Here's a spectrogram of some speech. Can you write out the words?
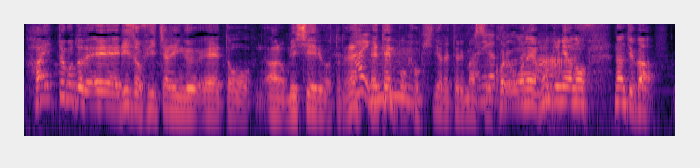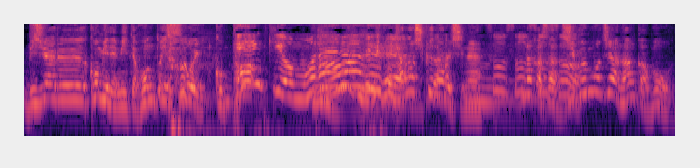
はい。ということで、えー、リゾフィーチャリング、えっ、と、あの、ミッシー・エリオットでね、はいえーテンポをお聞きいただいております。これもね、本当にあの、なんていうか、ビジュアル込みで見て、本当にすごい、こう、元気をもらえる楽しくなるしね。そうそうそうそうなんかさ、自分もじゃあなんかも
